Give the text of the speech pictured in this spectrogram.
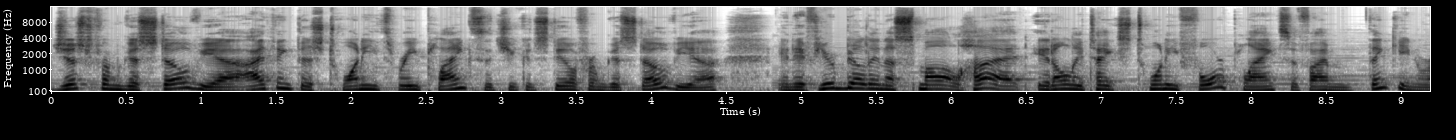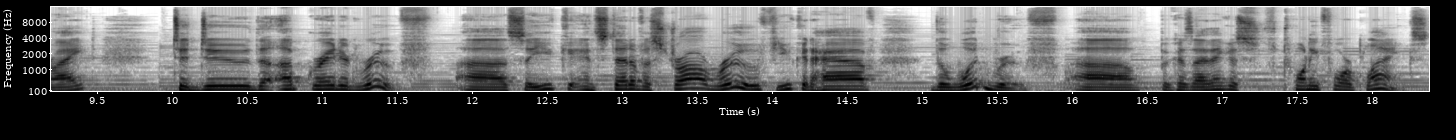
just from Gostovia, I think there's 23 planks that you could steal from Gostovia. And if you're building a small hut, it only takes 24 planks, if I'm thinking right, to do the upgraded roof. Uh, so you can, instead of a straw roof, you could have the wood roof uh, because I think it's 24 planks.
